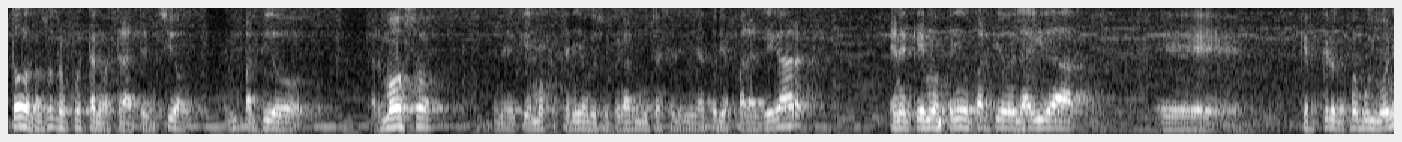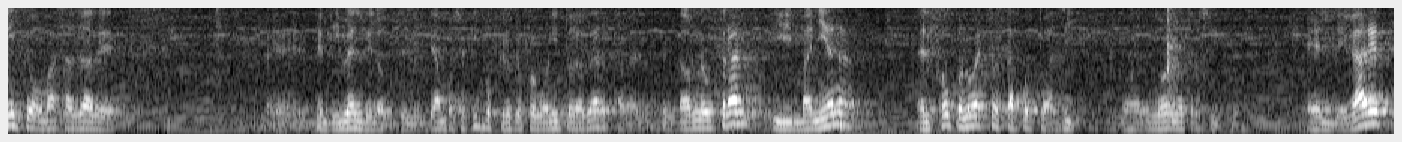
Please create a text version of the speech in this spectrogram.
todos nosotros puesta nuestra atención. En un partido hermoso, en el que hemos tenido que superar muchas eliminatorias para llegar, en el que hemos tenido un partido de la ida eh, que creo que fue muy bonito, más allá de, eh, del nivel de, ambos equipos, creo que fue bonito de ver para el espectador neutral. Y mañana el foco nuestro está puesto allí, no, no en otro sitio. El de Gareth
